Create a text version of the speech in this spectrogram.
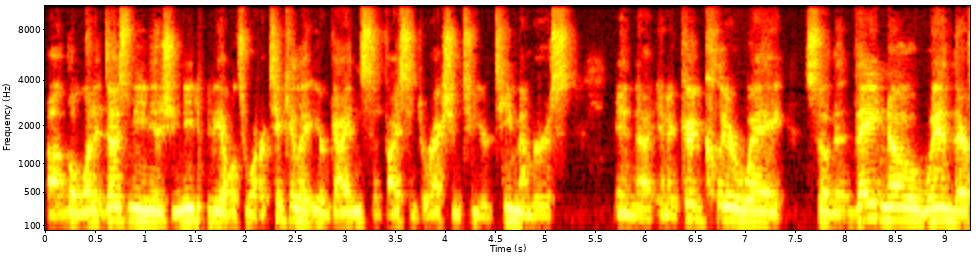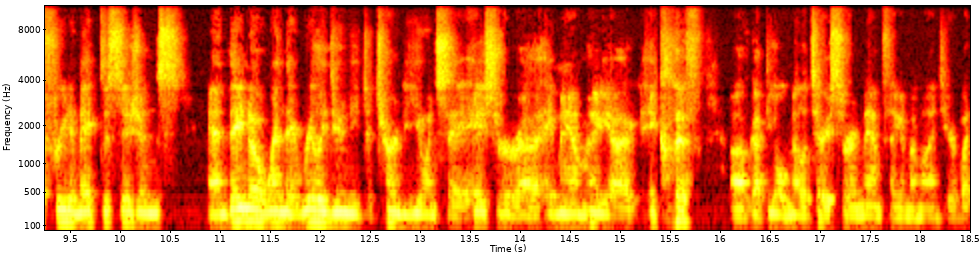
Uh, but what it does mean is you need to be able to articulate your guidance, advice, and direction to your team members in a, in a good, clear way so that they know when they're free to make decisions and they know when they really do need to turn to you and say, "Hey, sir, uh, hey, ma'am, hey, uh, hey, Cliff." Uh, I've got the old military sir and ma'am thing in my mind here, but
